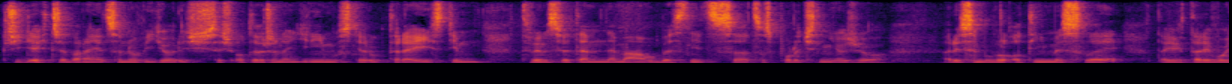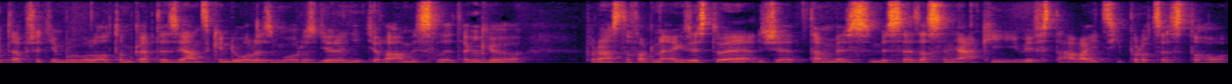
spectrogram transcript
přijdeš třeba na něco nového, když jsi otevřený jinému směru, který s tím tvým světem nemá vůbec nic co společného, že jo. A když jsem mluvil o té mysli, tak jak tady Vojta předtím mluvil o tom karteziánském dualismu, rozdělení těla a mysli, tak mm-hmm. pro nás to fakt neexistuje, že tam mys, mysl je zase nějaký vyvstávající proces toho,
